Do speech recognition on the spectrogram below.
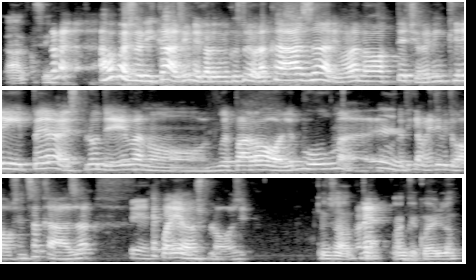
cazzi. Vabbè, a proposito di casa, io mi ricordo che mi costruivo la casa, arrivava la notte, c'erano i creeper, esplodevano, due parole, boom, mm. e praticamente mi trovavo senza casa sì. e quelli erano esplosi. Esatto, è... anche quello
